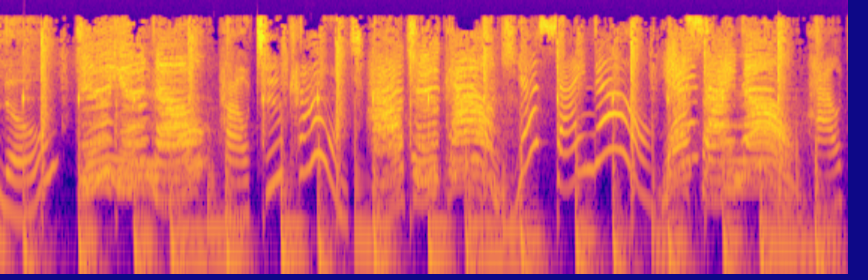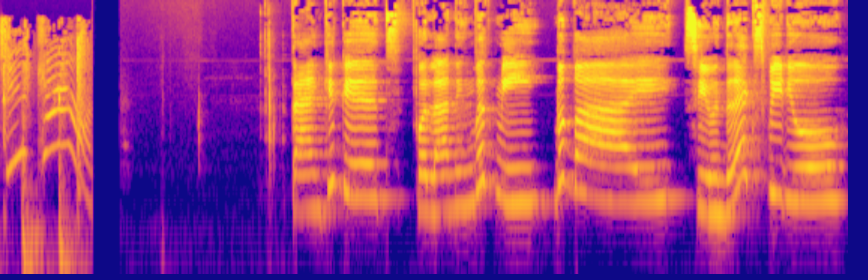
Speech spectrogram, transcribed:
you know Do you know how to count? how to count? Yes, I know. Yes, I know how to count. Thank you kids for learning with me. Bye bye. See you in the next video.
